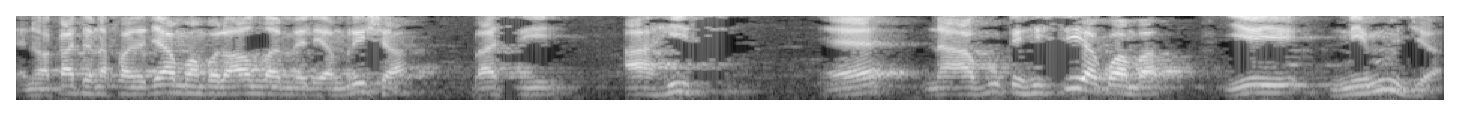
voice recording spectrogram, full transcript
Yani wakati anafanya jambo ambalo Allah ameliamrisha basi ahisi eh na avute hisia kwamba yeye ni mja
